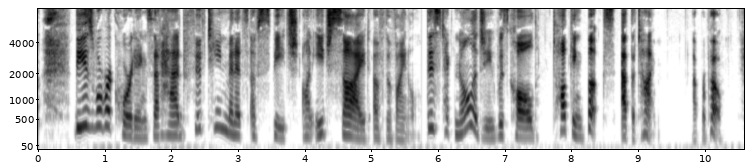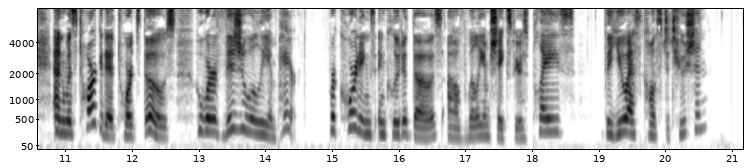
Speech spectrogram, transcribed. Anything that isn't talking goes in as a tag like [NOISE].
[LAUGHS] These were recordings that had 15 minutes of speech on each side of the vinyl. This technology was called talking books at the time, apropos, and was targeted towards those who were visually impaired. Recordings included those of William Shakespeare's plays, the U.S. Constitution,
